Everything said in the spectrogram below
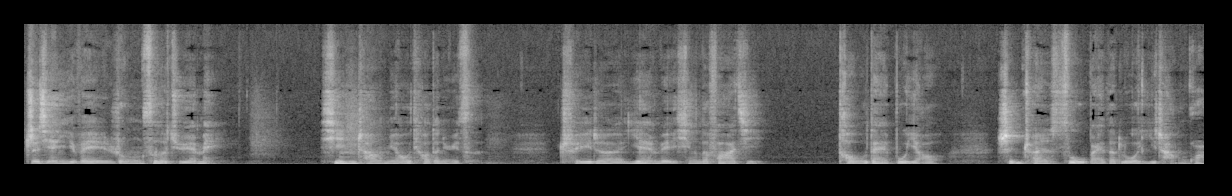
只见一位容色绝美、心肠苗条的女子，垂着燕尾形的发髻。头戴步摇，身穿素白的罗衣长褂，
